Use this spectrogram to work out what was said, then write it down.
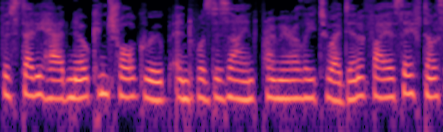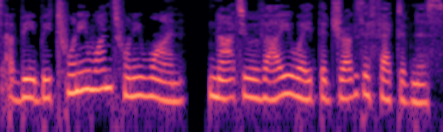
the study had no control group and was designed primarily to identify a safe dose of BB2121, not to evaluate the drug's effectiveness.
